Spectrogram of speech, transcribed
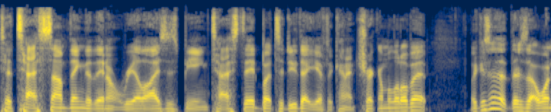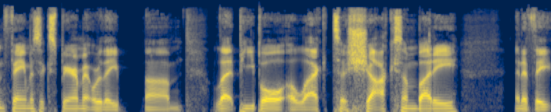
to test something that they don't realize is being tested. But to do that, you have to kind of trick them a little bit. Like, isn't it, there's that one famous experiment where they um, let people elect to shock somebody, and if they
